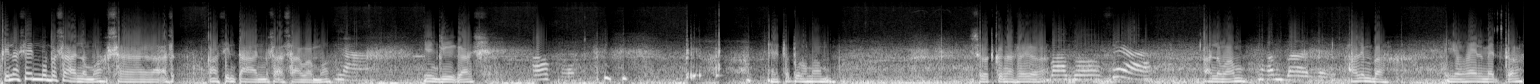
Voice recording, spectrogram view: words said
Pinasend mo ba sa ano mo? Sa kasintahan mo sa asawa mo? Na. Yung Gcash? Opo. Ito po, ma'am. Suot ko na sa'yo. ah. Bago. Sir ah. Ano, ma'am? Mukhang bago. Alin ba? Yung helmet ko?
